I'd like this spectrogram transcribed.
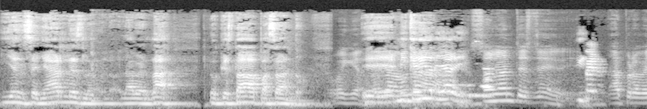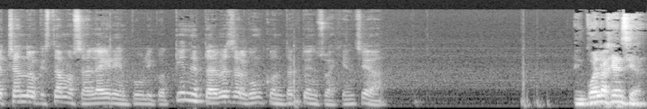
y enseñarles la, verdad, lo que estaba pasando. Eh, mi querida Yari. Solo antes de, aprovechando que estamos al aire en público, ¿tiene tal vez algún contacto en su agencia? ¿En cuál agencia?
